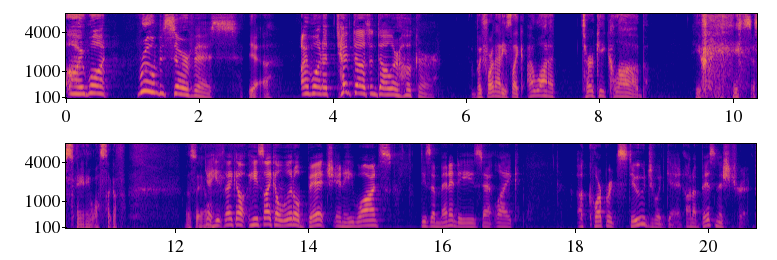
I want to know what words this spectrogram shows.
"I want room service. Yeah. I want a ten thousand dollar hooker." Before that, he's like, "I want a turkey club." He he's just saying he wants like a, a sandwich. Yeah, he's like a he's like a little bitch, and he wants these amenities that like a corporate stooge would get on a business trip.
